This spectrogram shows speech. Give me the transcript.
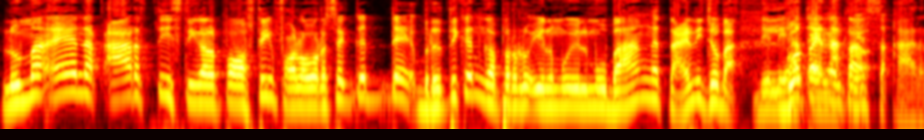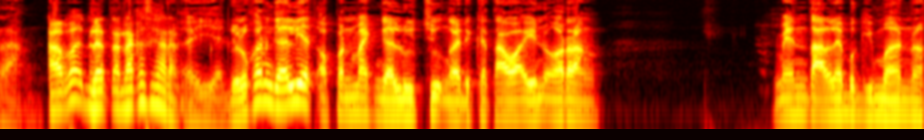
lu mah enak artis tinggal posting followersnya gede, berarti kan nggak perlu ilmu-ilmu banget. Nah ini coba, Dilihat Gua pengen enaknya tahu sekarang. apa lihat anaknya sekarang. Eh, iya, dulu kan gak lihat open mic gak lucu, gak diketawain orang. Mentalnya bagaimana?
